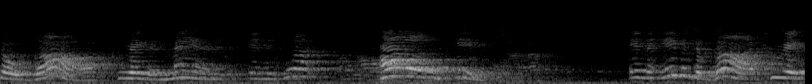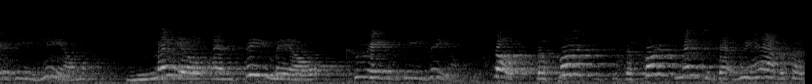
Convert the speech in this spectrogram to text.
So God created man in his, in his what? Own image. In the image of God created he him, male and female created he them. So the first the first nature that we have because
